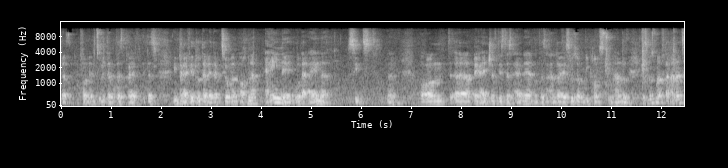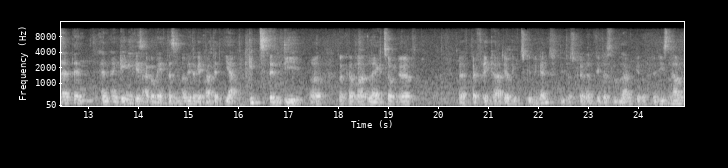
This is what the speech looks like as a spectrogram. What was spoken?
von dem Zustand, dass, drei, dass in drei Viertel der Redaktionen auch nur eine oder einer sitzt. Ne? Und äh, Bereitschaft ist das eine und das andere ist sozusagen, wie kommt es zum Handeln. Jetzt muss man auf der anderen Seite ein, ein gängiges Argument, das immer wieder gebracht wird, ja, gibt es denn die? Ne? Da kann man leicht sagen, ja, bei, bei Frick Radio gibt es genügend, die das können, die das lang genug bewiesen haben.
